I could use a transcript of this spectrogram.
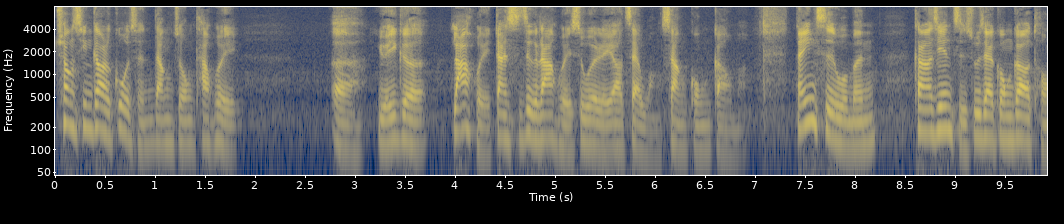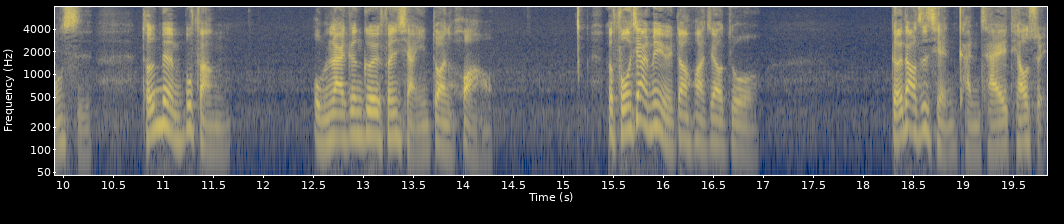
创新高的过程当中，它会呃有一个拉回，但是这个拉回是为了要再往上攻高嘛？那因此我们。看到今天指数在公告的同时，投资们不妨我们来跟各位分享一段话哦。佛家里面有一段话叫做“得到之前砍柴挑水，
